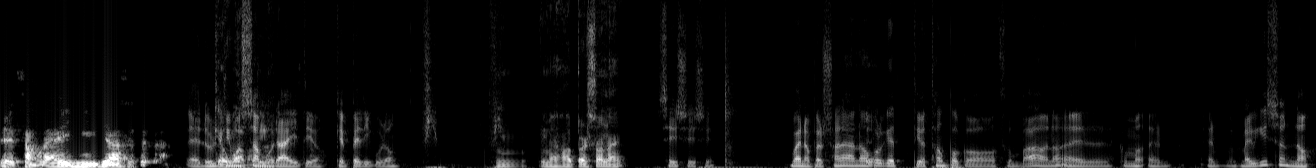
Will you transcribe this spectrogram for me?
eh, samuráis, ninjas, etcétera. El último guapo, tío. samurái, tío. Qué peliculón. Mm, Mejor persona, ¿eh? Sí, sí, sí. Bueno, persona no, porque el tío está un poco zumbado, ¿no? El, como, el Mel Gibson, no.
